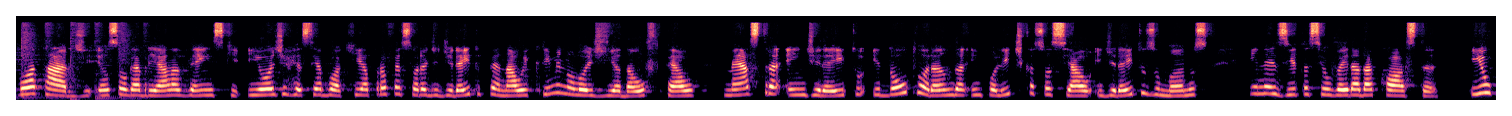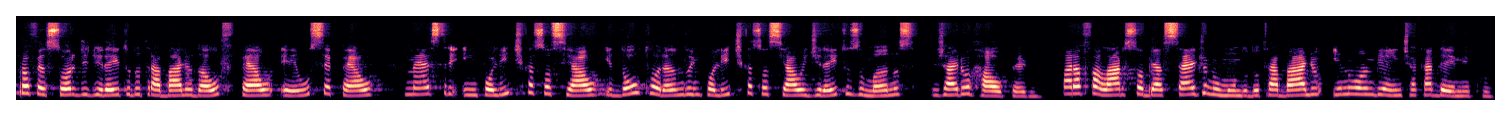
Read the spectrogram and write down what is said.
Boa tarde, eu sou Gabriela Vensky e hoje recebo aqui a professora de Direito Penal e Criminologia da UFPEL, mestra em Direito e doutoranda em Política Social e Direitos Humanos, Inesita Silveira da Costa, e o professor de Direito do Trabalho da UFPEL e UCPEL, mestre em Política Social e doutorando em Política Social e Direitos Humanos, Jairo Halpern, para falar sobre assédio no mundo do trabalho e no ambiente acadêmico.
